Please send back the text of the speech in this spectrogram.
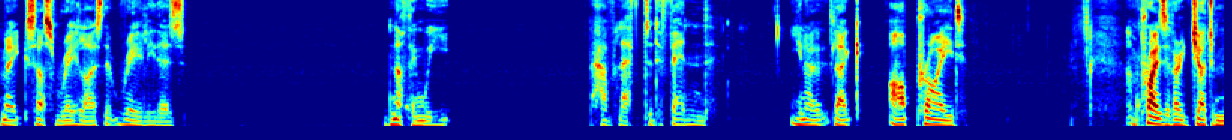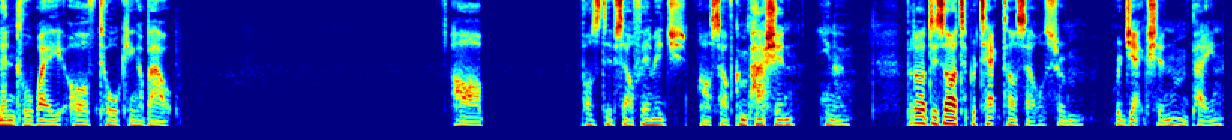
makes us realize that really there's nothing we have left to defend. You know, like our pride. And pride is a very judgmental way of talking about our positive self image, our self compassion, you know, but our desire to protect ourselves from rejection and pain.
